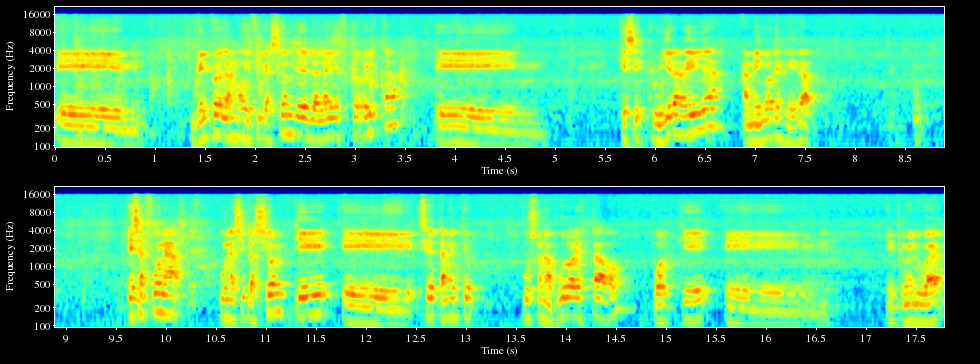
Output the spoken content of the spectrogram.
dentro de la modificación de la ley antiterrorista, que se excluyera de ella a menores de edad. Esa fue una una situación que eh, ciertamente puso en apuro al Estado porque, eh, en primer lugar,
